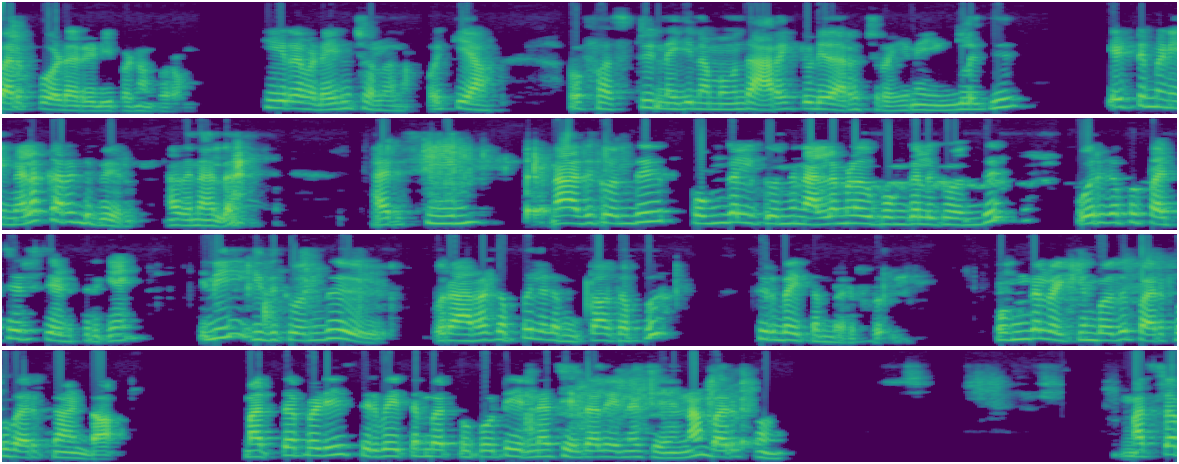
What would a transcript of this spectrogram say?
பருப்பு வடை ரெடி பண்ண போகிறோம் கீரை வடைன்னு சொல்லலாம். ஓகேயா இப்போ ஃபஸ்ட்டு இன்னைக்கு நம்ம வந்து அரைக்கூடியது அரைச்சிடும் ஏன்னா எங்களுக்கு எட்டு மணி மேலே கரண்ட் போயிடும் அதனால அரிசியும் நான் அதுக்கு வந்து பொங்கலுக்கு வந்து நல்ல மிளகு பொங்கலுக்கு வந்து ஒரு கப்பு பச்சரிசி எடுத்திருக்கேன். இனி இதுக்கு வந்து ஒரு அரை கப்பு இல்லை முக்கால் கப்பு சிறுபைத்தம்பருப்பு. பொங்கல் வைக்கும்போது பருப்பு வறுக்காண்டாம். மற்றபடி சிறுபைத்தம்பருப்பு போட்டு என்ன செய்தாலும் என்ன செய்யணும்னா வறுக்கணும். மற்ற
